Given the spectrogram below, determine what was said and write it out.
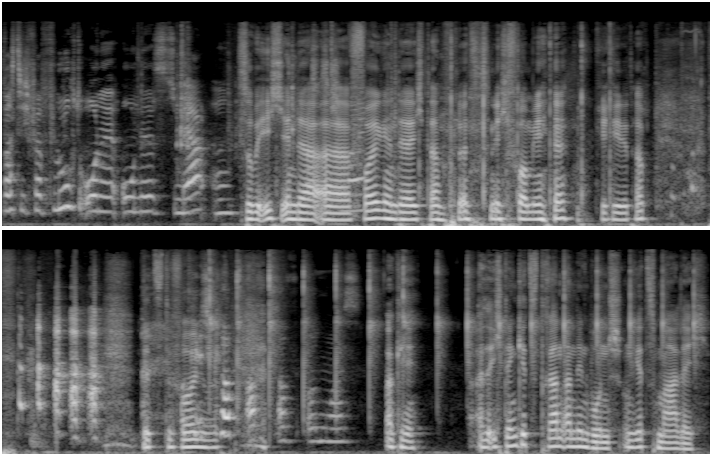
was dich verflucht, ohne, ohne es zu merken. So wie ich in der ich äh? Folge, in der ich dann plötzlich vor mir geredet habe. Letzte Okay, Folge. ich klopfe auf, auf irgendwas. Okay. Also ich denke jetzt dran an den Wunsch und jetzt male ich.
